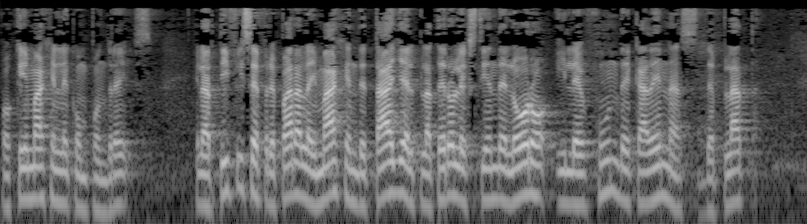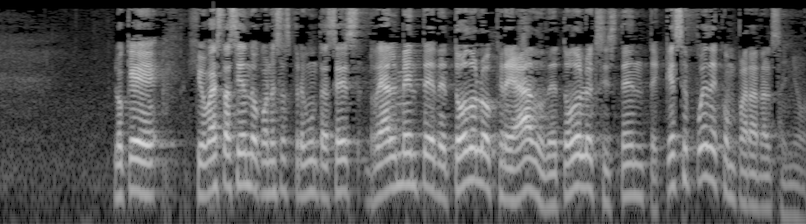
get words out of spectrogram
¿O qué imagen le compondréis? El artífice prepara la imagen, detalla, el platero le extiende el oro y le funde cadenas de plata. Lo que Jehová está haciendo con esas preguntas es realmente de todo lo creado, de todo lo existente, ¿qué se puede comparar al Señor?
